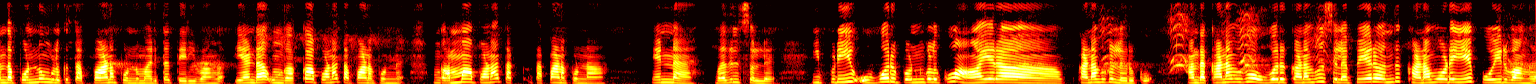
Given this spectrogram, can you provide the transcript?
அந்த பொண்ணு உங்களுக்கு தப்பான பொண்ணு மாதிரி தான் தெரிவாங்க. ஏன்டா உங்கள் அக்கா போனால் தப்பான பொண்ணு உங்கள் அம்மா போனால் தக் தப்பான பொண்ணா? என்ன? பதில் சொல்லு. இப்படி ஒவ்வொரு பெண்களுக்கும் ஆயிரம் கனவுகள் இருக்கும். அந்த கனவுக்கு ஒவ்வொரு கனவு சில பேர் வந்து கனவோடையே போயிடுவாங்க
